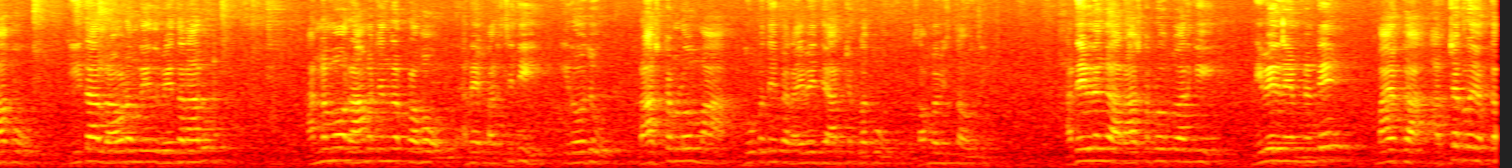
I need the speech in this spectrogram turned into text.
మాకు జీతాలు రావడం లేదు వేతనాలు. అన్నమో రామచంద్ర ప్రభో అనే పరిస్థితి ఈరోజు రాష్ట్రంలో మా ధూపదీప నైవేద్య అర్చకులకు సంభవిస్తూ ఉంది. అదేవిధంగా రాష్ట్ర ప్రభుత్వానికి నివేదన ఏమిటంటే మా యొక్క అర్చకుల యొక్క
